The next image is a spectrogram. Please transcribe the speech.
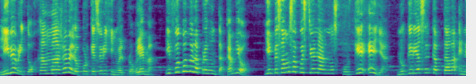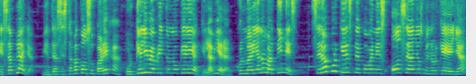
Livia Brito jamás reveló por qué se originó el problema, y fue cuando la pregunta cambió y empezamos a cuestionarnos por qué ella no quería ser captada en esa playa mientras estaba con su pareja. ¿Por qué Livia Brito no quería que la vieran con Mariano Martínez? ¿Será porque este joven es 11 años menor que ella?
